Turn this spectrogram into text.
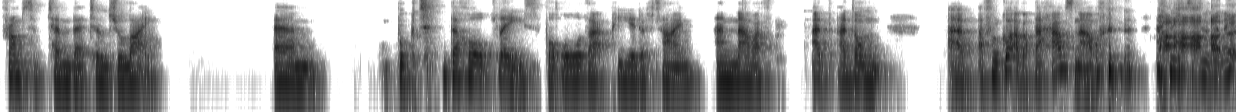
from September till July um, booked the whole place for all that period of time, and now I've I, I don't I, I, forgot about the house now. how, how,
